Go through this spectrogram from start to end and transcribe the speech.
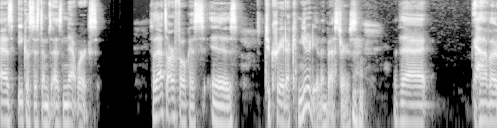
as ecosystems, as networks. So that's our focus is to create a community of investors mm-hmm. that have a,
